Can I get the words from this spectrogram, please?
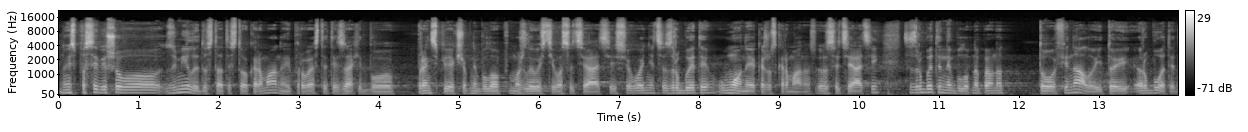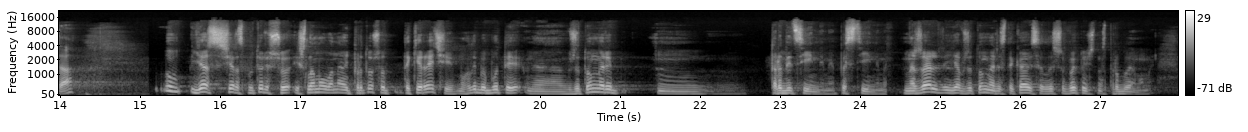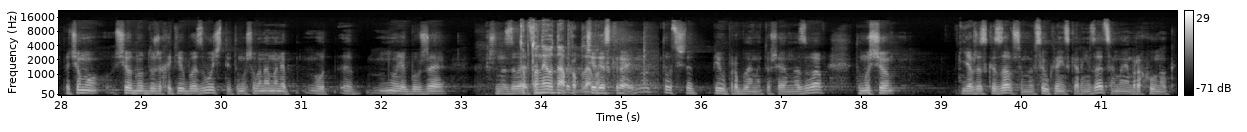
Ну і спасибі, що зуміли достати з того карману і провести той захід. Бо, в принципі, якщо б не було б можливості в асоціації сьогодні це зробити, умовно я кажу з карману асоціації, це зробити не було б, напевно, того фіналу і тої роботи, да? Ну, я ще раз повторю, що йшла мова навіть про те, що такі речі могли би бути е, в Житомирі традиційними, постійними. На жаль, я в Житомирі стикаюся лише виключно з проблемами. Причому ще одну дуже хотів би озвучити, тому що вона мене от, е, ну, якби вже що називається. Тобто не одна проблема. Через край. Ну, то ще пів проблеми, то що я вам назвав. Тому що я вже сказав, що ми всеукраїнська організація, маємо рахунок,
